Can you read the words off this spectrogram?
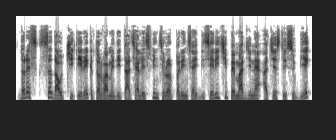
doresc să dau citire câtorva meditații ale Sfinților Părinții ai Bisericii pe marginea acestui subiect,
